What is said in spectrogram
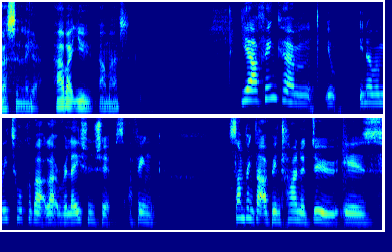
personally. Yeah. How about you, Almass? Yeah, I think um you you know when we talk about like relationships, I think something that I've been trying to do is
